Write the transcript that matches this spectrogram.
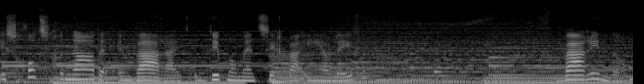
Is Gods genade en waarheid op dit moment zichtbaar in jouw leven? Waarin dan?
